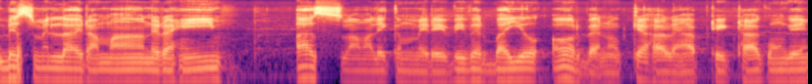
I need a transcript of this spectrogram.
बिसमीम अस्सलाम वालेकुम मेरे वीवर भाइयों और बहनों, क्या हाल हैं? आप ठीक ठाक होंगे?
